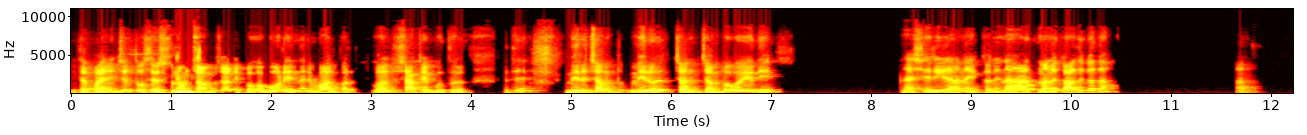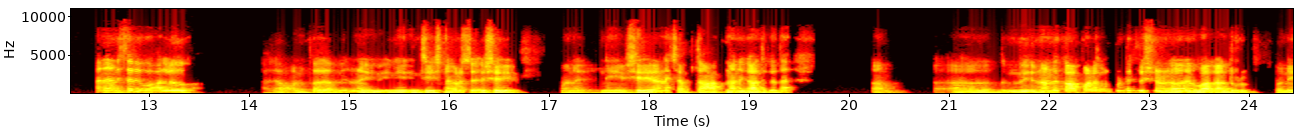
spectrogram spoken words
ఇంత పైనుంచెళ్ళి తోసేస్తున్నాం. చనిపోకపోవడం ఏందని వాళ్ళు వాళ్ళు షాక్ అయిపోతారు. అయితే మీరు చంప్ మీరు చం చంపబోయేది నా శరీరాన్నే కానీ నా ఆత్మని కాదు కదా! అని అనేసరికి వాళ్ళు అరె! అవును కదా! మీరు చేసినా కూడా శ శరీ మన నీ శరీరాన్నే చంపుతావు. ఆత్మని కాదు కదా! మీరు నన్ను కాపాడాలనుకుంటే కృష్ణుడు వాళ్ళు అంటుర్రు. నీ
